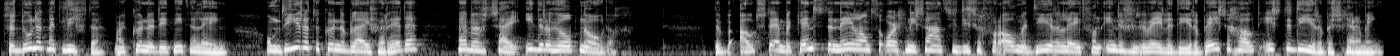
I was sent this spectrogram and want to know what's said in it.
Ze doen het met liefde, maar kunnen dit niet alleen. Om dieren te kunnen blijven redden, hebben zij iedere hulp nodig. De oudste en bekendste Nederlandse organisatie... die zich vooral met dierenleed van individuele dieren bezighoudt... is de dierenbescherming.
